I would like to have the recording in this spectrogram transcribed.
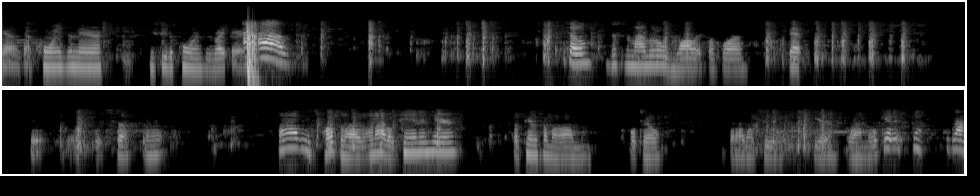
Yeah, got coins in there. You see the coins right there. Oh. So this is my little wallet so far. That with stuff in it. I have these personal items, and I have a pen in here. A pen from a um hotel that I went to here where I'm located. Yeah.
